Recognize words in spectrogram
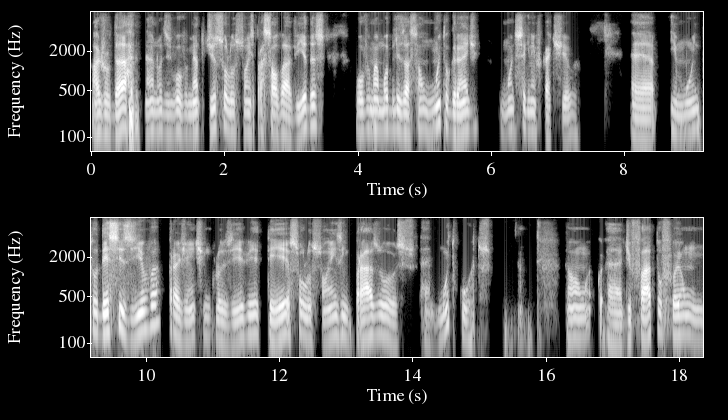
ajudar né, no desenvolvimento de soluções para salvar vidas, houve uma mobilização muito grande, muito significativa é, e muito decisiva para a gente, inclusive, ter soluções em prazos é, muito curtos. Né. Então, é, de fato, foi um,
